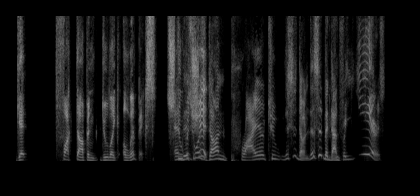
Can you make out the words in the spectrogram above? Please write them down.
get fucked up and do like Olympics. And Stupid this was shit. done prior to this is done. This has been done for years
